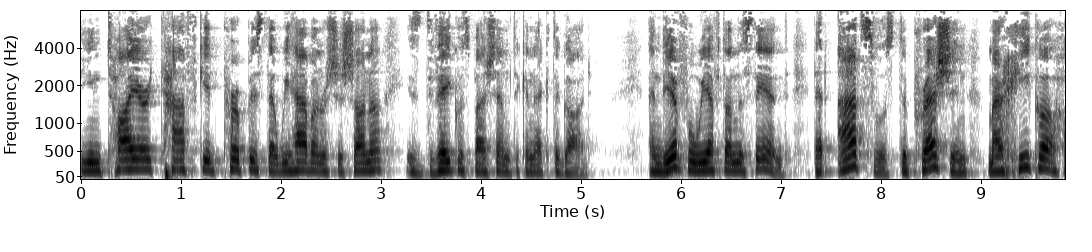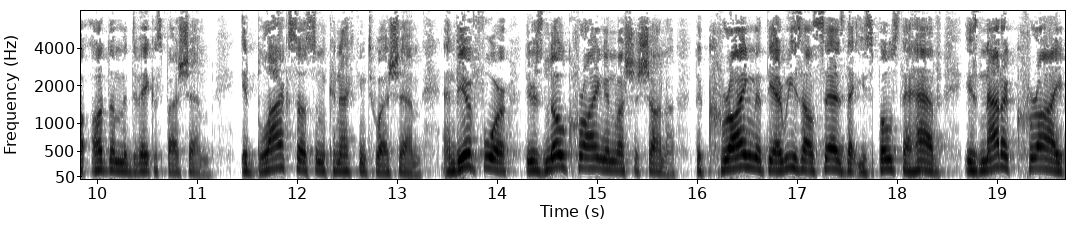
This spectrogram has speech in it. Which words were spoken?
The entire tafkid purpose that we have on Rosh Hashanah is dveikus b'Hashem to connect to God. And therefore we have to understand that atzvus, depression, marchika ha'adam medvekas b'Hashem. It blocks us from connecting to Hashem. And therefore, there's no crying in Rosh Hashanah. The crying that the Arizal says that you're supposed to have is not a cry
